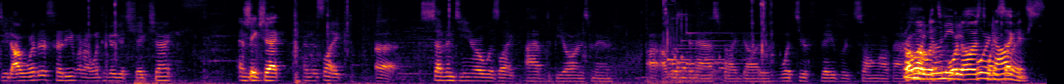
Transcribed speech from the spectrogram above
Dude, I wore this hoodie when I went to go get Shake Shack. And Shake this, Shack. And this like, uh, 17 year old was like, I have to be honest, man. I, I wasn't gonna ask, but I got it. What's your favorite song off Astroworld? Promo Promo with donated $4, 4 20 seconds.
